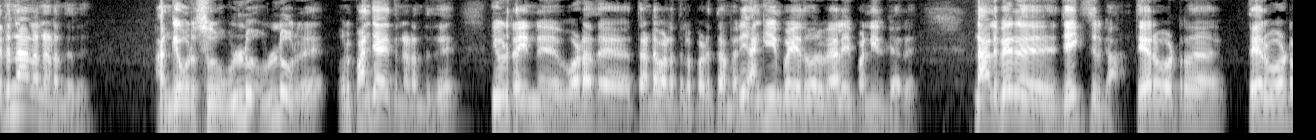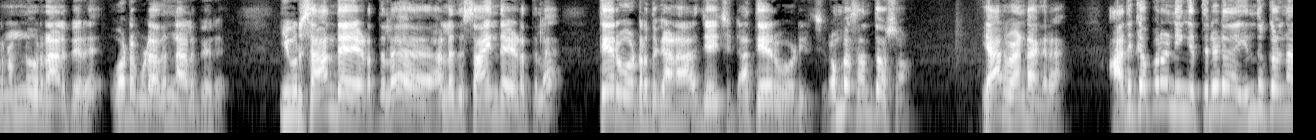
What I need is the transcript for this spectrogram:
எதனால் நடந்தது? அங்கே ஒரு சு உள்ளூ உள்ளூர் ஒரு பஞ்சாயத்து நடந்தது. இவர் ட்ரெயின் ஓடாத தண்டவாளத்தில் படுத்த மாதிரி அங்கேயும் போய் ஏதோ ஒரு வேலையை பண்ணியிருக்காரு. நாலு பேர் ஜெயிச்சிருக்கான். தேர் ஓட்டுற தேர் ஓட்டணும்னு ஒரு நாலு பேர் ஓட்டக்கூடாதுன்னு நாலு பேர். இவர் சார்ந்த இடத்துல அல்லது சாய்ந்த இடத்துல தேர் ஓட்டுறதுக்கான ஆள் ஜெயிச்சிட்டான். தேர் ஓடிடுச்சு. ரொம்ப சந்தோஷம். யார் வேண்டாங்கிறா? அதுக்கப்புறம் நீங்கள் திருட இந்துக்கள்னா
